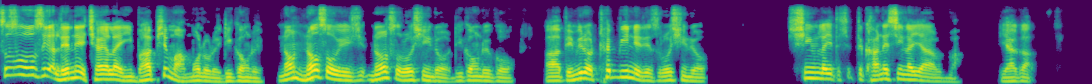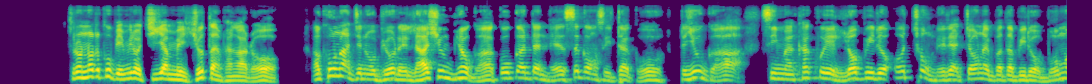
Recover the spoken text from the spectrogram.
စိုးစိုးစီအလဲနဲ့ချဲလိုက်ရင်ဘာဖြစ်မှာမို့လို့လေဒီကောင်တွေနော်နောက်ဆိုရင်နောက်ဆိုလို့ရှိရင်တော့ဒီကောင်တွေကိုအာပြင်ပြီးတော့ထွက်ပြီးနေတယ်ဆိုလို့ရှိရင်တော့ရှင်းလိုက်တခါနဲ့ရှင်းလိုက်ရပါဒီဟာက ကျွန်တော်နောက်တစ်ခုပြင်ပြီးတော့ကြီးရမယ့်ရွတ်တန်ဖန်ကတော့အခုနကျွန်တော်ပြောတယ်လာရှုမြောက်ကကိုကတ်တက်နဲ့စစ်ကောင်စီတက်ကိုတရုတ်ကစီမံခတ်ခွေလော့ပြီးတော့အုတ်ချုပ်နေတဲ့အကြောင်းနဲ့ပတ်သက်ပြီးတော့ဘောမ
